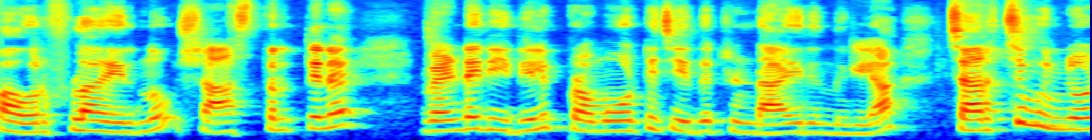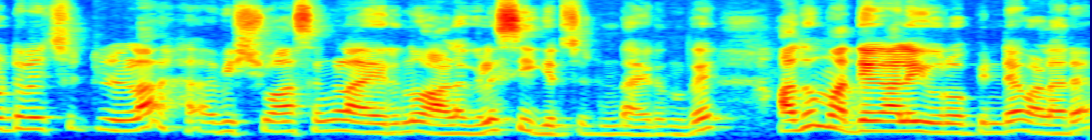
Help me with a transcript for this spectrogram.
പവർഫുൾ ആയിരുന്നു. ശാസ്ത്രത്തിന് വേണ്ട രീതിയിൽ പ്രൊമോട്ട് ചെയ്തിട്ടുണ്ടായിരുന്നില്ല. ചർച്ച് മുന്നോട്ട് വെച്ചിട്ടുള്ള വിശ്വാസങ്ങളായിരുന്നു ആളുകൾ സ്വീകരിച്ചിട്ടുണ്ടായിരുന്നത്. അതും മധ്യകാല യൂറോപ്പിന്റെ വളരെ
